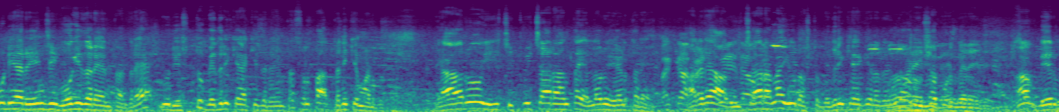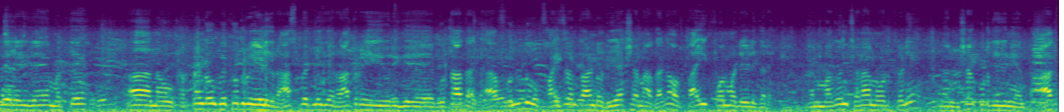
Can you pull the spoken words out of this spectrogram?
ಕುಡಿಯೋ ರೇಂಜಿಗೆ ಹೋಗಿದ್ದಾರೆ ಅಂತಂದರೆ ಇವ್ರು ಎಷ್ಟು ಬೆದರಿಕೆ ಹಾಕಿದ್ದಾರೆ ಅಂತ ಸ್ವಲ್ಪ ತನಿಖೆ ಮಾಡಬೇಕು. ಯಾರು ಈ ಚಿಕ್ಕ ವಿಚಾರ ಅಂತ ಎಲ್ಲರೂ ಹೇಳ್ತಾರೆ. ಆದರೆ ಆ ವಿಚಾರನ ಇವ್ರು ಅಷ್ಟು ಬೆದರಿಕೆ ಹಾಕಿರೋದ್ರಿಂದ ವಿಷ ಕೊಡ್ತಾರೆ ಹಾಂ ಬೇರೆ ಬೇರೆ ಇದೆ. ಮತ್ತು ನಾವು ಕರ್ಕೊಂಡು ಹೋಗ್ಬೇಕಾದ್ರು ಹೇಳಿದ್ರು. ಹಾಸ್ಪಿಟ್ಲಿಗೆ ರಾತ್ರಿ ಇವರಿಗೆ ಗೊತ್ತಾದಾಗ ಫುಲ್ಲು ಪಾಯ್ಸನ್ ತಗೊಂಡು ರಿಯಾಕ್ಷನ್ ಆದಾಗ ಅವ್ರ ತಾಯಿಗೆ ಫೋನ್ ಮಾಡಿ ಹೇಳಿದ್ದಾರೆ. ನನ್ನ ಮಗನ ಚೆನ್ನಾಗಿ ನೋಡ್ಕೊಳ್ಳಿ. ನಾನು ವಿಷ ಕುಡ್ದಿದ್ದೀನಿ ಅಂತ. ಆಗ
